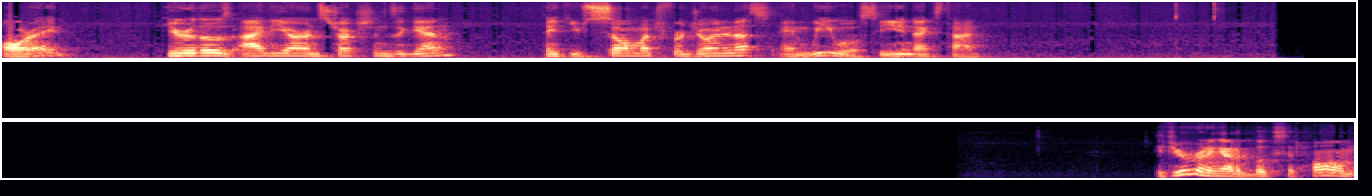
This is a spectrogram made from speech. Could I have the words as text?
All right, here are those IDR instructions again. Thank you so much for joining us, and we will see you next time. If you're running out of books at home,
